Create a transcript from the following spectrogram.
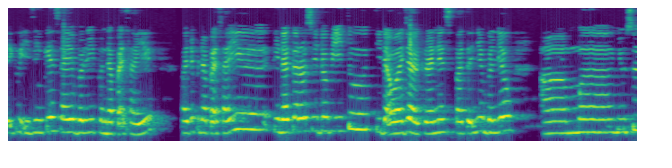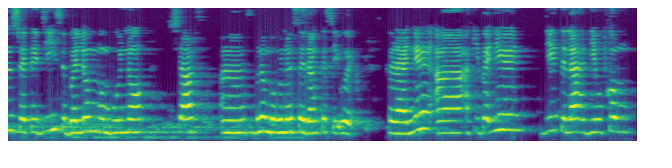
Cikgu izinkan saya beri pendapat saya. Pada pendapat saya, tindakan Rosi Dobi itu tidak wajar kerana sepatutnya beliau uh, menyusun strategi sebelum membunuh Charles uh, sebelum berbunuh sedang ke Sidwood. Kerana uh, akibatnya dia telah dihukum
